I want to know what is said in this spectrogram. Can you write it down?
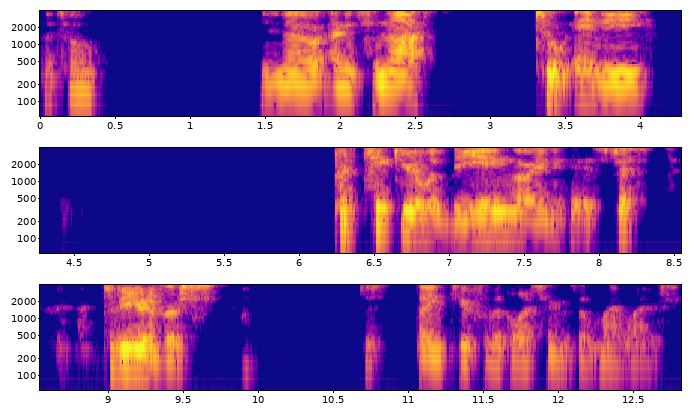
That's all. You know, and it's not to any particular being or anything. It's just to the universe. Just thank you for the blessings of my life.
